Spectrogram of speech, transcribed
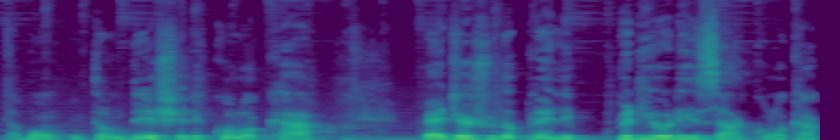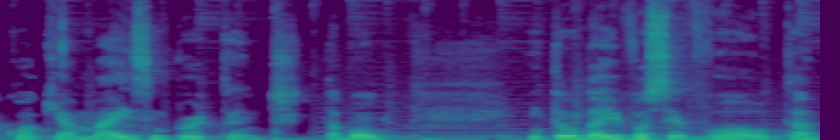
tá bom? Então deixa ele colocar, pede ajuda para ele priorizar, colocar qual que é a mais importante, tá bom? Então daí você volta,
